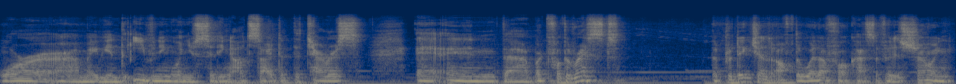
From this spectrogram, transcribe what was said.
or uh, maybe in the evening when you're sitting outside at the terrace. And uh, but for the rest, the prediction of the weather forecast, if it is showing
